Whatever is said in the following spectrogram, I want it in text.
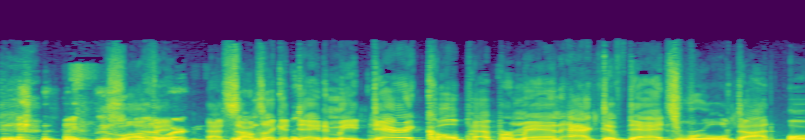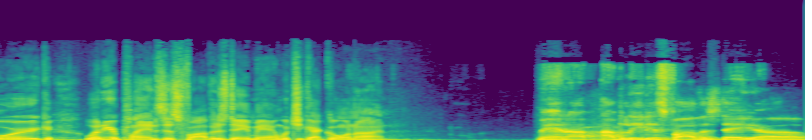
Love it. work. That sounds like a day to me. Derek Culpepper, man, activedadsrule.org. What are your plans this Father's Day, man? What you got going on? Man, I, I believe this Father's Day, uh,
